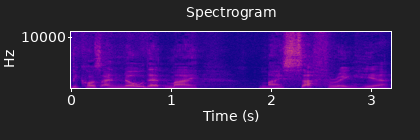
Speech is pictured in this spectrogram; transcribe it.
because I know that my, my suffering here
